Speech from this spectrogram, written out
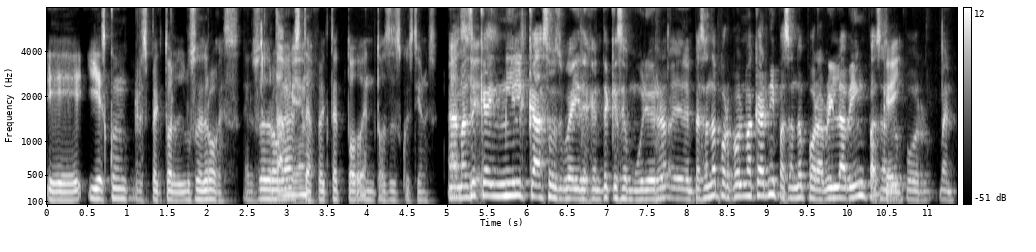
Eh, y es con respecto al uso de drogas. El uso de drogas También. te afecta todo en todas esas cuestiones. Además Así de que es. hay mil casos, güey, de gente que se murió. eh, empezando por Paul McCartney, pasando por Avril Lavigne, pasando Ok. por... Bueno,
